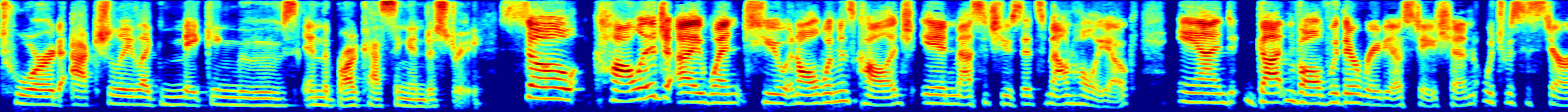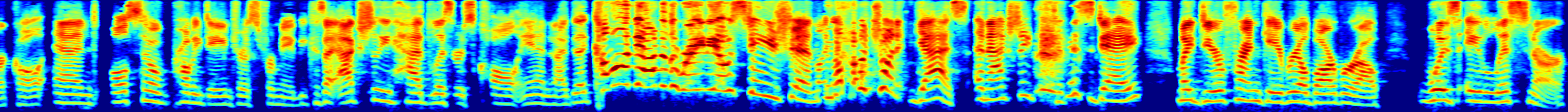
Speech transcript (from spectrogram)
toward actually like making moves in the broadcasting industry? So, college, I went to an all women's college in Massachusetts, Mount Holyoke, and got involved with their radio station, which was hysterical and also probably dangerous for me because I actually had listeners call in and I'd be like, come on down to the radio station. Like, I'll put you on. Yes. And actually, to this day, my dear friend Gabriel Barbaro, was a listener.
